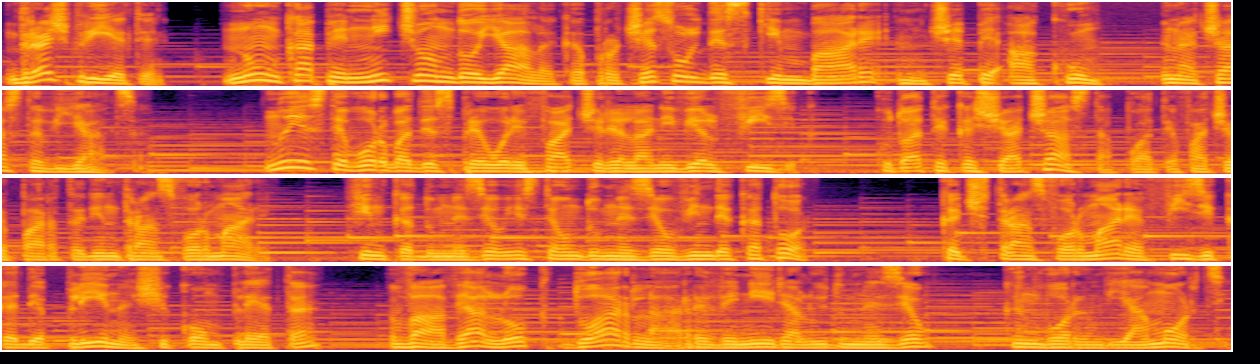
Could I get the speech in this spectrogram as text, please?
Dragi prieteni, nu încape nicio îndoială că procesul de schimbare începe acum, în această viață. Nu este vorba despre o refacere la nivel fizic, cu toate că și aceasta poate face parte din transformare, fiindcă Dumnezeu este un Dumnezeu vindecător, căci transformarea fizică de plină și completă va avea loc doar la revenirea lui Dumnezeu când vor învia morții.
